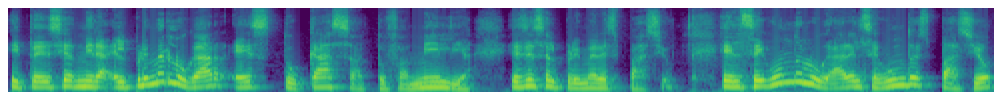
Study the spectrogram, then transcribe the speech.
y te decían, mira, el primer lugar es tu casa, tu familia. Ese es el primer espacio. El segundo lugar, el segundo espacio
